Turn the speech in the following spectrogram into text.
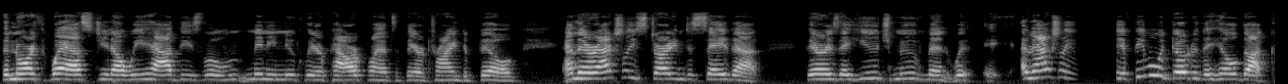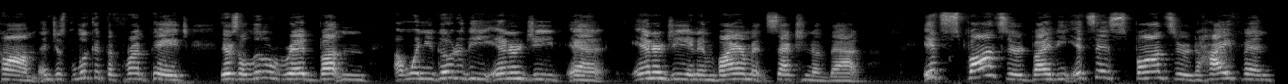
the Northwest, you know, we have these little mini nuclear power plants that they're trying to build, and they're actually starting to say that there is a huge movement with, and actually, if people would go to thehill.com and just look at the front page, there's a little red button uh, when you go to the energy uh, energy and environment section of that it's sponsored by the, it says sponsored hyphen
